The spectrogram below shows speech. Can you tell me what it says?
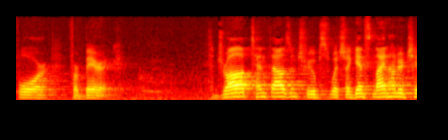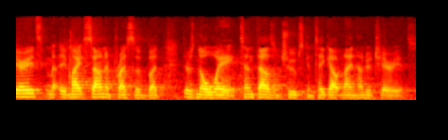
for for Barak. To draw up 10,000 troops, which against 900 chariots, it might sound impressive, but there's no way 10,000 troops can take out 900 chariots.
